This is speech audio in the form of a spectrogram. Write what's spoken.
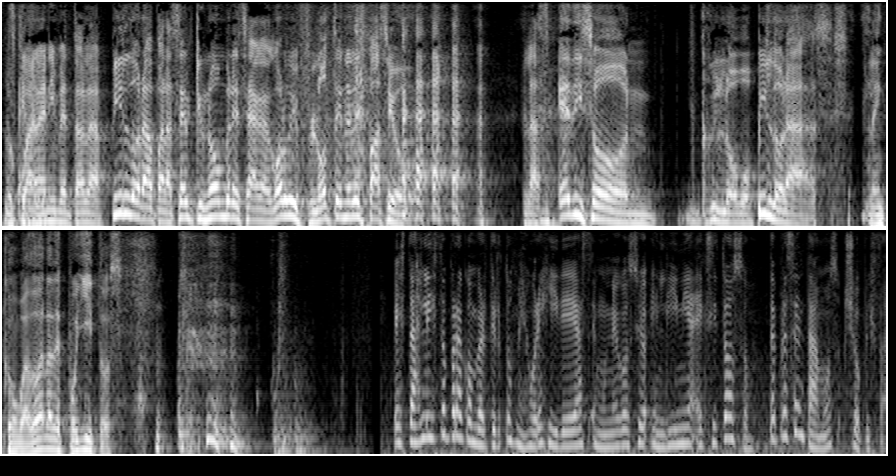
Lo cual... habían inventado la píldora para hacer que un hombre se haga gordo y flote en el espacio. Las Edison globopíldoras. La incubadora de pollitos. ¿Estás listo para convertir tus mejores ideas en un negocio en línea exitoso? Te presentamos Shopify.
